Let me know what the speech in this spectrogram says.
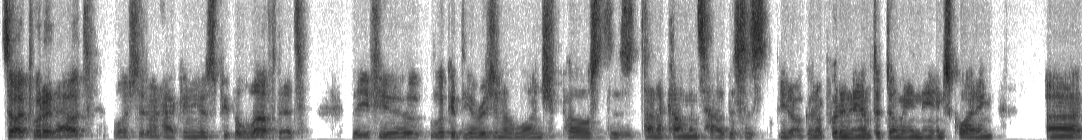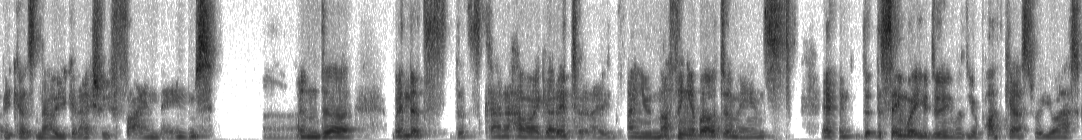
So I put it out, launched it on Hacker News. People loved it. If you look at the original launch post, there's a ton of comments how this is, you know, going to put an end to domain name squatting uh, because now you can actually find names. Uh, and uh, and that's that's kind of how I got into it. I, I knew nothing about domains, and th- the same way you're doing with your podcast, where you ask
